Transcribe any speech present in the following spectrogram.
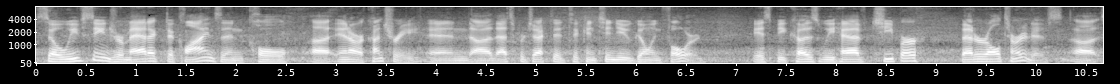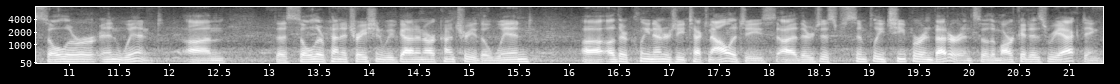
So we've seen dramatic declines in coal uh, in our country, and uh, that's projected to continue going forward. It's because we have cheaper, better alternatives, uh, solar and wind. Um, the solar penetration we've got in our country, the wind, uh, other clean energy technologies, uh, they're just simply cheaper and better, and so the market is reacting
